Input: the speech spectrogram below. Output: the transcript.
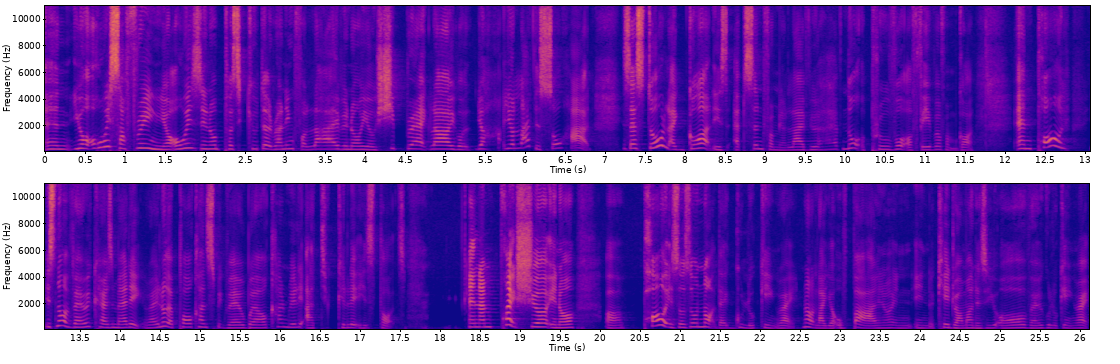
And you're always suffering. You're always, you know, persecuted, running for life. You know, you're shipwrecked. La, your, your, your life is so hard. It's as though like God is absent from your life. You have no approval or favor from God. And Paul is not very charismatic, right? Look at Paul can't speak very well, can't really articulate his thoughts. And I'm quite sure, you know, uh, Paul is also not that good looking, right? Not like your oppa, you know, in, in the K drama, they see you oh, all very good looking, right?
